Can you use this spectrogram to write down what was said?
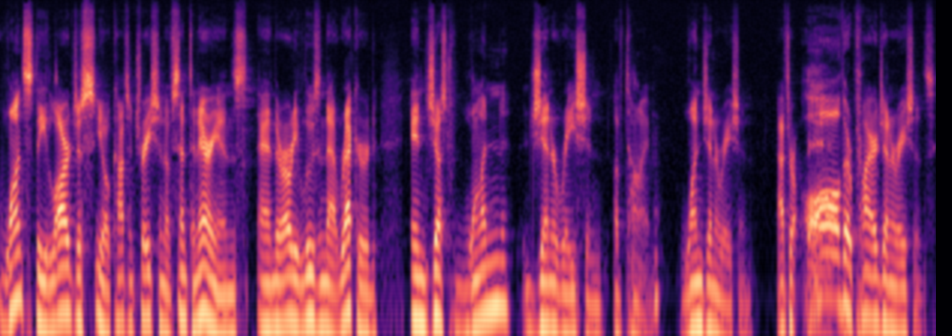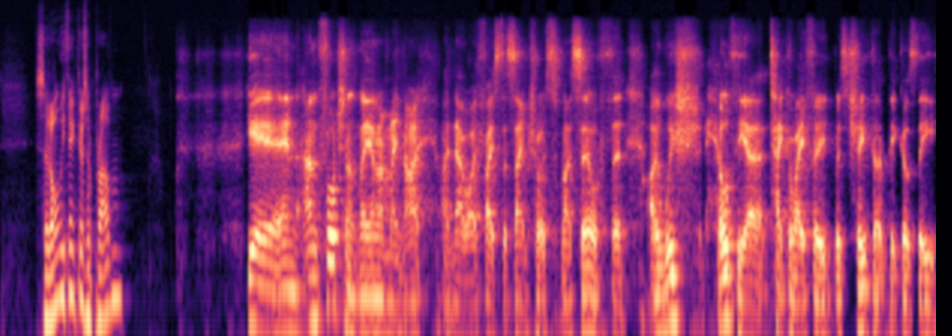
once the largest, you know, concentration of centenarians, and they're already losing that record in just one generation of time, one generation after all their prior generations. So don't we think there's a problem? Yeah, and unfortunately, and I mean, I, I know I face the same choice myself that I wish healthier takeaway food was cheaper because the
